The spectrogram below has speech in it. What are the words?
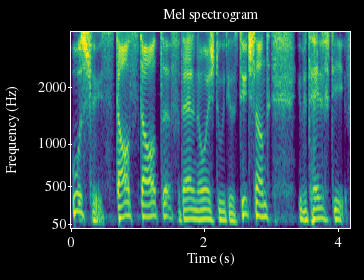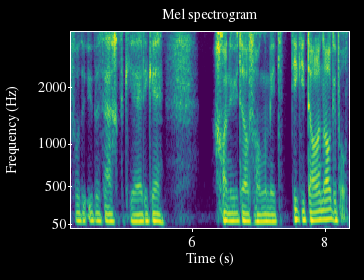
ausschließt. Das Daten von dieser neuen Studie aus Deutschland. Über die Hälfte der über 60-Jährigen kann nichts anfangen mit digitalen Angeboten.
